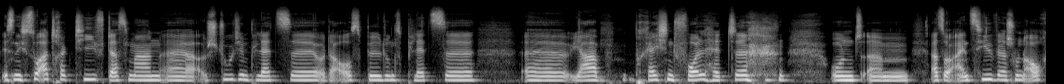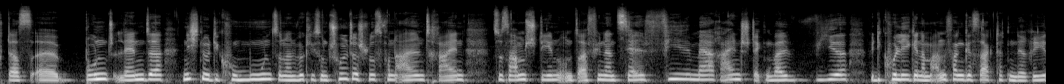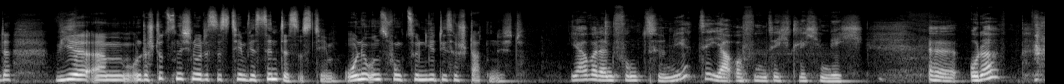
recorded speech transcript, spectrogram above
ist nicht so attraktiv, dass man äh, Studienplätze oder Ausbildungsplätze äh, ja, brechend voll hätte. Und ähm, also ein Ziel wäre schon auch, dass äh, Bund, Länder, nicht nur die Kommunen, sondern wirklich so ein Schulterschluss von allen dreien zusammenstehen und da finanziell viel mehr reinstecken, weil wir, wie die Kollegin am Anfang gesagt hat in der Rede, wir ähm, unterstützen nicht nur das System, wir sind das System. Ohne uns funktioniert diese Stadt nicht. Ja, aber dann funktioniert sie ja offensichtlich nicht. Äh, oder?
